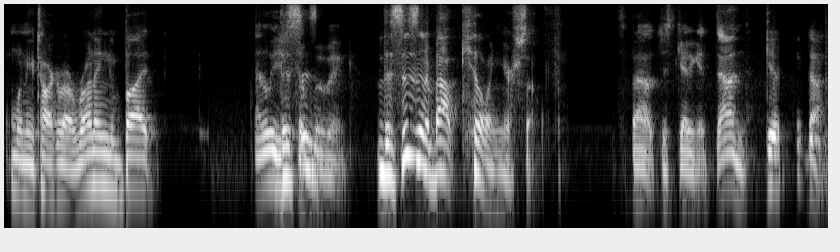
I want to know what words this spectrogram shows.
when you talk about running, but At least This still is- moving. this isn't about killing yourself. It's about just getting it done. Get it done.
